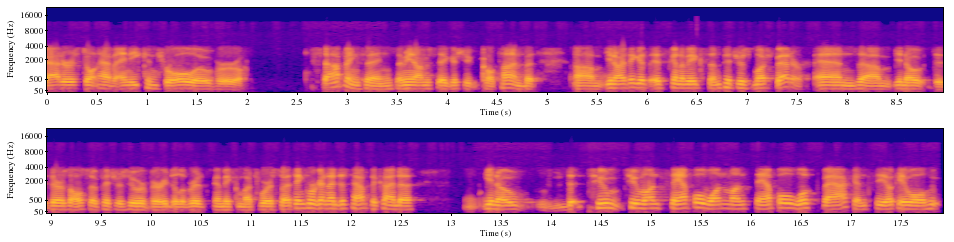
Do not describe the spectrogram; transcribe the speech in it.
batters don't have any control over stopping things. I mean, obviously, I guess you could call time, but um, you know, I think it, it's going to make some pitchers much better. And, um, you know, there's also pitchers who are very deliberate. It's going to make them much worse. So I think we're going to just have to kind of, you know, the two two month sample, one month sample, look back and see, okay, well, who,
